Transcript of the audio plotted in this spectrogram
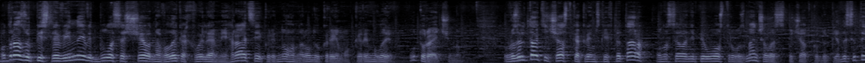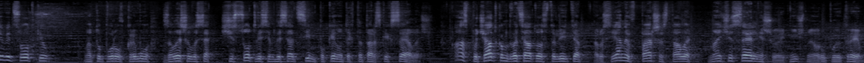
Одразу після війни відбулася ще одна велика хвиля міграції корінного народу Криму Керемли у Туреччину. В результаті частка кримських татар у населенні півострову зменшилась спочатку до 50%. На ту пору в Криму залишилося 687 покинутих татарських селищ. А з початком ХХ століття росіяни вперше стали найчисельнішою етнічною групою Криму.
